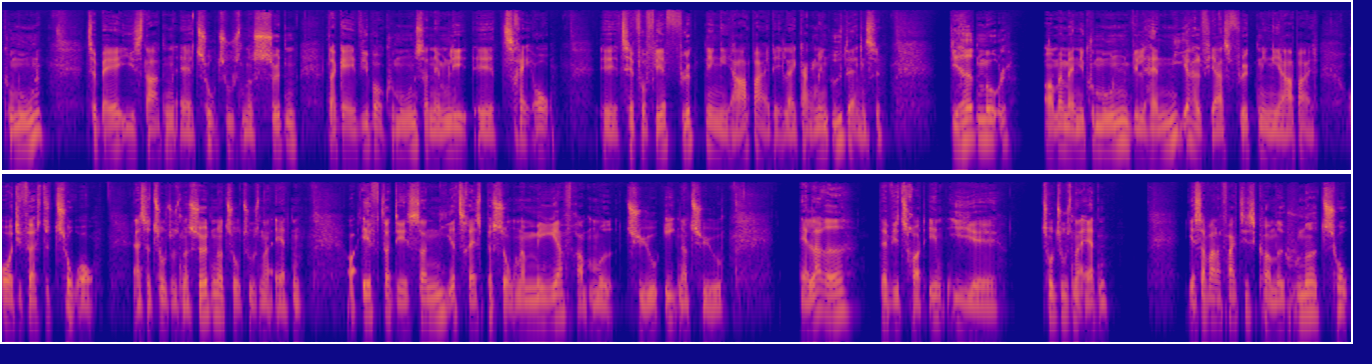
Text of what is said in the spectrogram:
Kommune. Tilbage i starten af 2017, der gav Viborg Kommune så nemlig øh, tre år øh, til at få flere flygtninge i arbejde eller i gang med en uddannelse. De havde et mål om, at man i kommunen ville have 79 flygtninge i arbejde over de første to år, altså 2017 og 2018. Og efter det så 69 personer mere frem mod 2021. Allerede da vi trådte ind i øh, 2018, ja, så var der faktisk kommet 102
